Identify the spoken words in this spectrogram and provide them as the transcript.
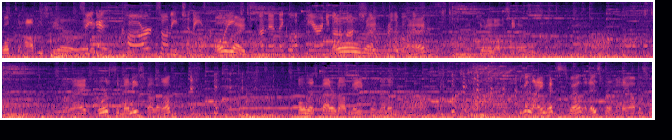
what happens here. So you anything. get cards on each of these coins, Oh, right. and then they go up here, and you gotta Oh, match right. them for the Okay. bonuses. Jolene obviously knows. Alright, of course the mini's filling up. oh, this better not be for a minute. we got line hits as well. It is for a minute, obviously.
